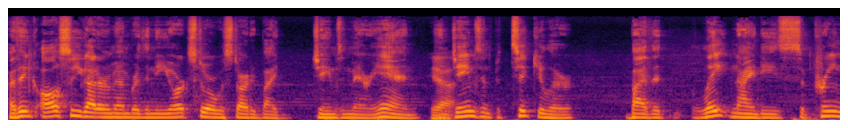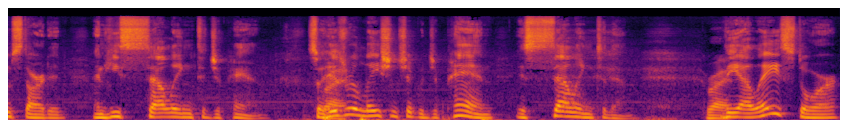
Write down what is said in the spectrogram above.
I think also you got to remember the New York store was started by James and Marianne. Yeah. And James in particular by the late 90s, Supreme started and he's selling to Japan. So his relationship with Japan is selling to them. Right. The LA store,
